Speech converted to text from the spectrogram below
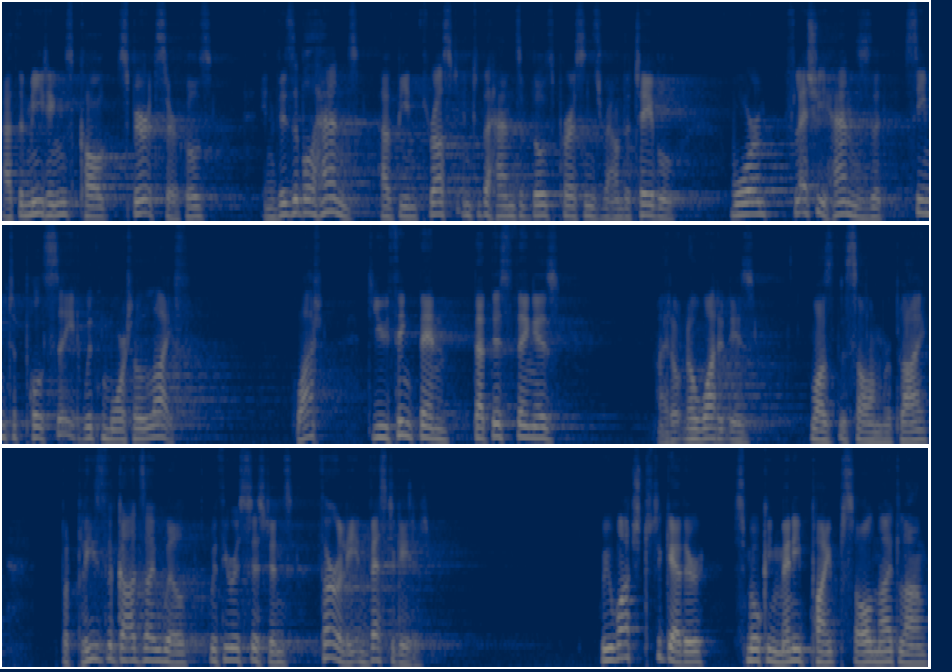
At the meetings called spirit circles, invisible hands have been thrust into the hands of those persons round the table, warm, fleshy hands that seem to pulsate with mortal life. What? Do you think then that this thing is. I don't know what it is, was the solemn reply. But please the gods I will, with your assistance, thoroughly investigate it. We watched together, smoking many pipes all night long,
